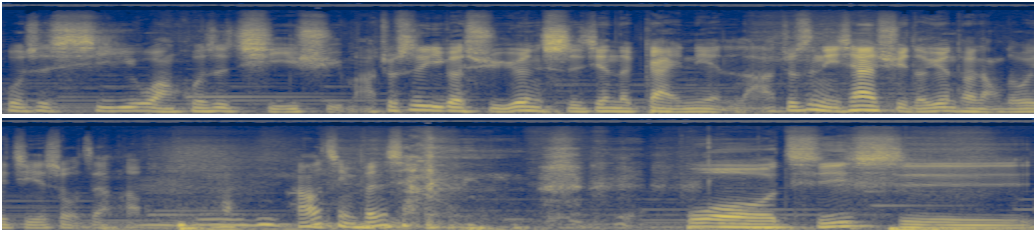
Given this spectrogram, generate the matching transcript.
或是希望，或是期许嘛？就是一个许愿时间的概念啦。就是你现在许的愿，团长都会接受，这样好。好，请分享。我其实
